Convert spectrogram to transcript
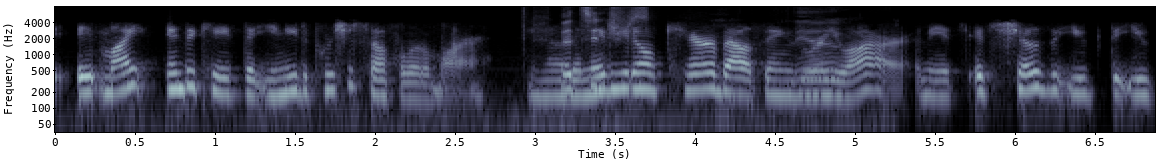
it, it might indicate that you need to push yourself a little more you know, maybe you don't care about things yeah. where you are. I mean, it's, it shows that you that you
